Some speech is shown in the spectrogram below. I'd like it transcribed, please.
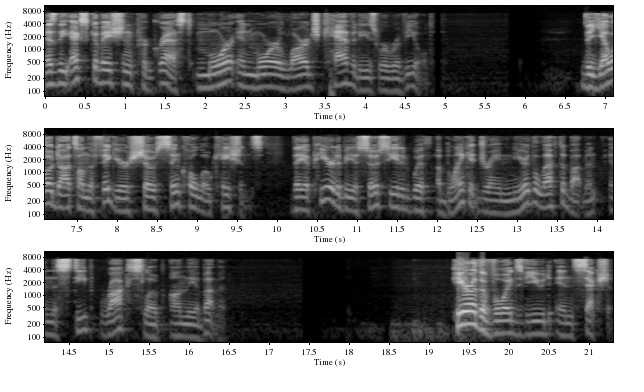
As the excavation progressed, more and more large cavities were revealed. The yellow dots on the figure show sinkhole locations. They appear to be associated with a blanket drain near the left abutment and the steep rock slope on the abutment. Here are the voids viewed in section.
